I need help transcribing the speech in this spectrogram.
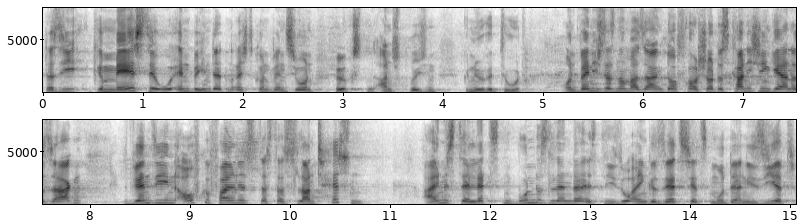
dass sie gemäß der UN-Behindertenrechtskonvention höchsten Ansprüchen Genüge tut. Und wenn ich das noch einmal sagen darf, Frau Schott, das kann ich Ihnen gerne sagen, wenn Ihnen aufgefallen ist, dass das Land Hessen eines der letzten Bundesländer ist, die so ein Gesetz jetzt modernisiert,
